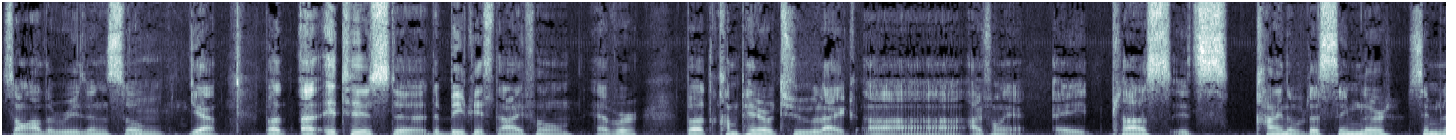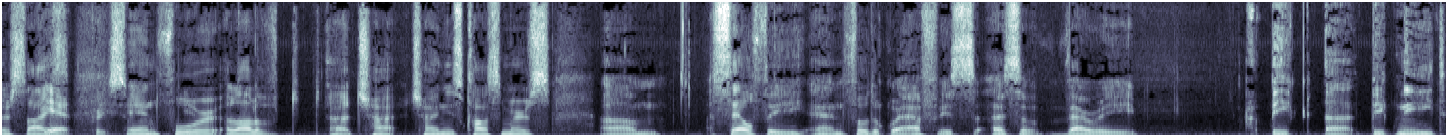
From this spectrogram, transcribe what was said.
some other reasons. So Mm. yeah, but uh, it is the the biggest iPhone ever. But compared to like uh, iPhone 8 Plus, it's kind of the similar similar size. Yeah, pretty similar. And for a lot of uh, Chi- Chinese customers, um, selfie and photograph is is a very big uh, big need.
